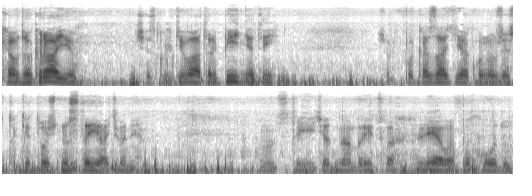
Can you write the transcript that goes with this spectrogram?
Доїхав до краю, зараз культиватор піднятий, щоб показати, як воно вже ж таки точно стоять вони. От стоїть одна бритва лева по ходу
